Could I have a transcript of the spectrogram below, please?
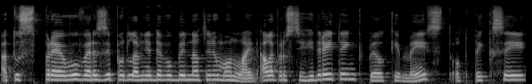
a tu sprejovou verzi podle mě jde objednat jenom online. Ale prostě Hydrating Milky Mist od Pixie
